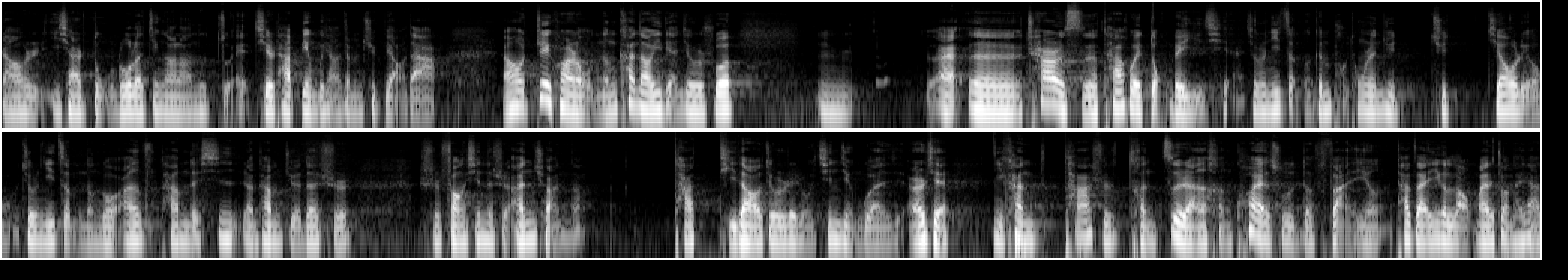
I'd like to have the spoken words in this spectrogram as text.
然后一下堵住了金刚狼的嘴。其实他并不想这么去表达。然后这块呢，我们能看到一点，就是说，嗯，哎呃，查尔斯他会懂这一切，就是你怎么跟普通人去去交流，就是你怎么能够安抚他们的心，让他们觉得是是放心的，是安全的。他提到就是这种亲情关系，而且你看他是很自然、很快速的反应。他在一个老迈的状态下，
